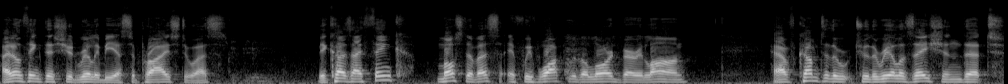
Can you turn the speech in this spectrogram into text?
I don't think this should really be a surprise to us because I think most of us, if we've walked with the Lord very long, have come to the, to the realization that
